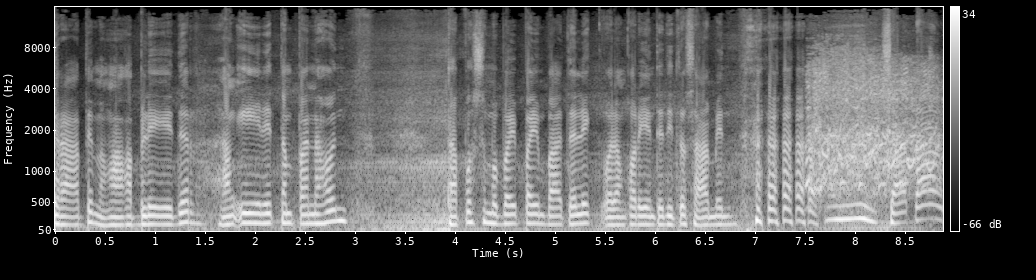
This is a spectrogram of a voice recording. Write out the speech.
Grabe mga ka-blader, ang init ng panahon. Tapos sumabay pa yung battery, walang kuryente dito sa amin. Shout out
